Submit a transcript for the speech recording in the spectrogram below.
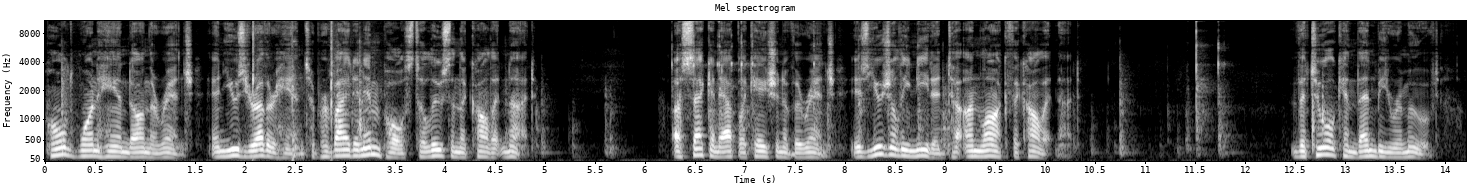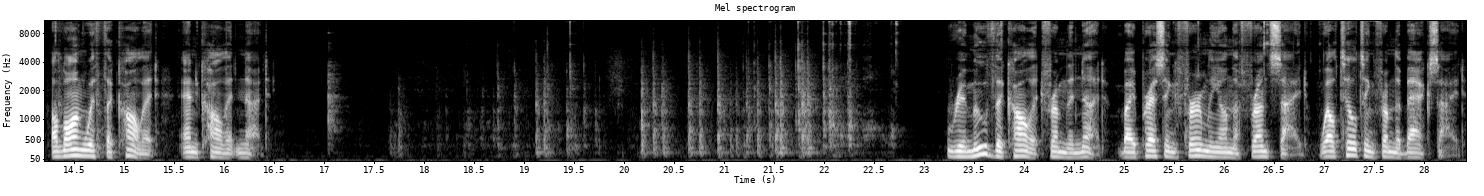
Hold one hand on the wrench and use your other hand to provide an impulse to loosen the collet nut. A second application of the wrench is usually needed to unlock the collet nut. The tool can then be removed, along with the collet and collet nut. Remove the collet from the nut by pressing firmly on the front side while tilting from the back side.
